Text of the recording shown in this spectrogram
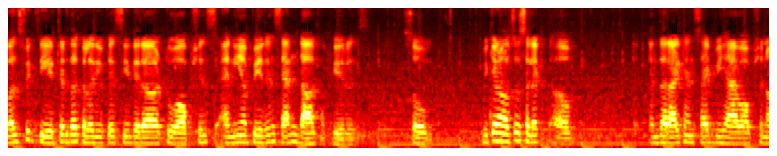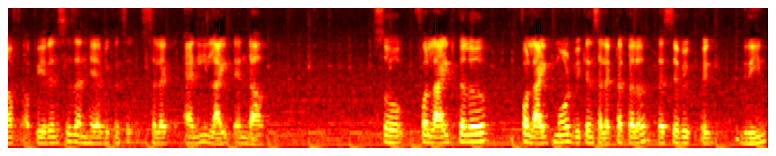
once we created the color you can see there are two options any appearance and dark appearance. So we can also select uh, in the right hand side we have option of appearances and here we can select any light and dark. So for light color for light mode we can select a color let's say we pick green.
